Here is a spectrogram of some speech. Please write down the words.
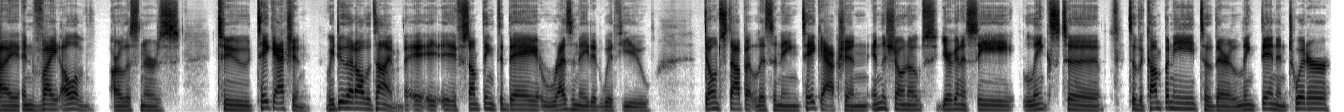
I invite all of our listeners to take action. We do that all the time. If something today resonated with you, don't stop at listening. Take action. In the show notes you're going to see links to to the company to their linkedin and twitter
